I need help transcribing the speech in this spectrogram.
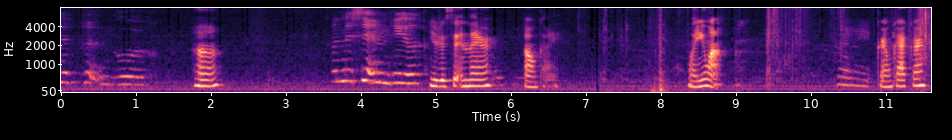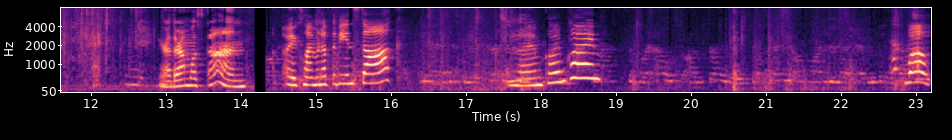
just putting more. Huh? I'm just sitting here. You're just sitting there? Okay. What do you want? Graham cracker? Okay. You're, they're almost gone. Are you climbing up the beanstalk? Climb, climb, climb. Whoa.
